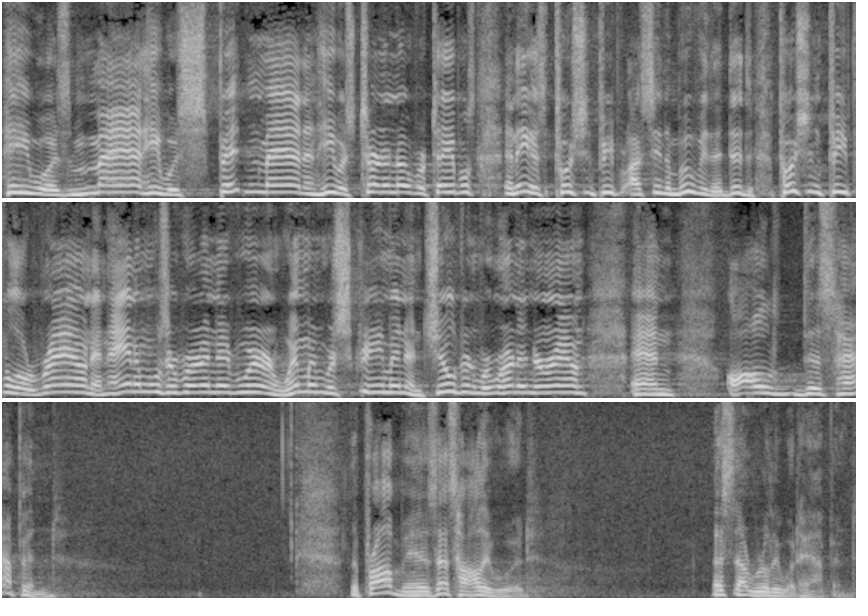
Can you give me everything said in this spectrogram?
he was mad, he was spitting mad, and he was turning over tables, and he was pushing people. I've seen a movie that did this, pushing people around, and animals are running everywhere, and women were screaming, and children were running around, and all this happened. The problem is that's Hollywood. That's not really what happened.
